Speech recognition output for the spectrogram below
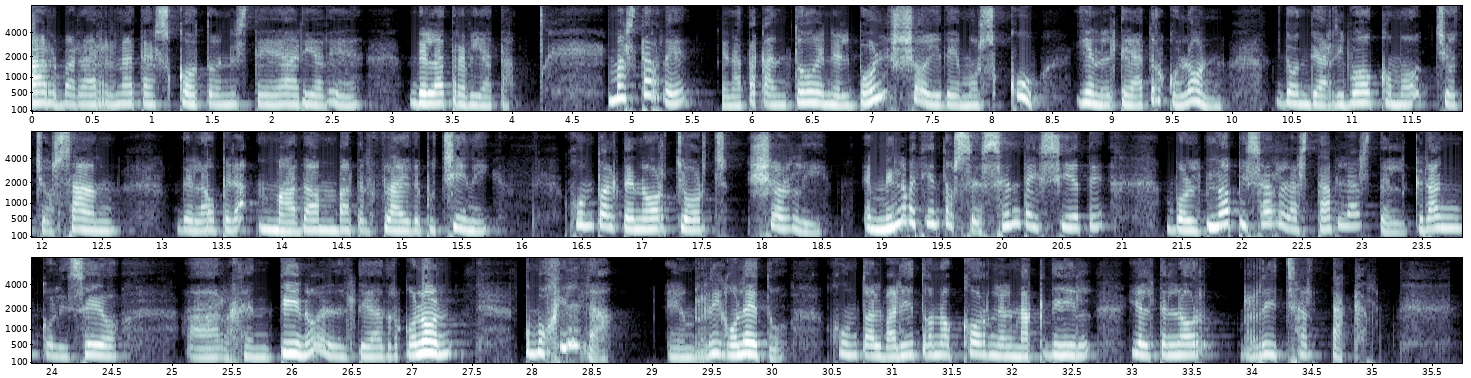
Bárbara Renata Scotto en este área de, de la Traviata. Más tarde, Renata cantó en el Bolshoi de Moscú y en el Teatro Colón, donde arribó como Chocho-san de la ópera Madame Butterfly de Puccini, junto al tenor George Shirley. En 1967 volvió a pisar las tablas del gran coliseo argentino, el Teatro Colón, como Gilda, en Rigoletto, junto al barítono Cornel MacNeil y el tenor Richard Tucker.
